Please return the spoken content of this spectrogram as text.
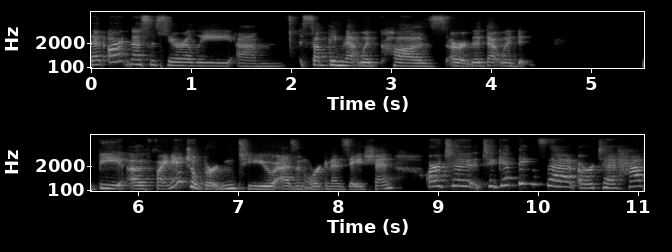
that aren't necessarily um, something that would cause or that would be a financial burden to you as an organization are to, to get things that or to have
